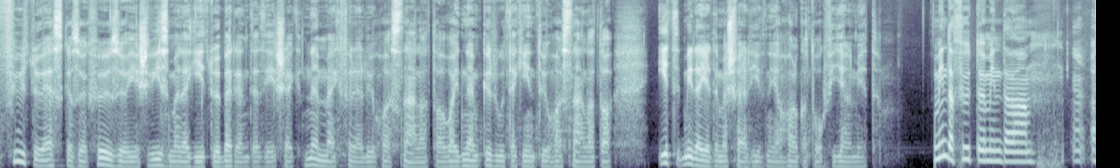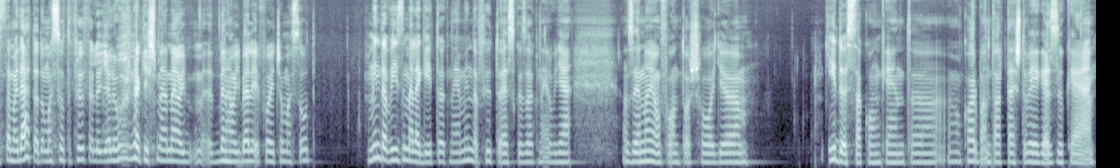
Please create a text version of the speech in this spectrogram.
fűtőeszközök, főző és vízmelegítő berendezések nem megfelelő használata, vagy nem körültekintő használata. Itt mire érdemes felhívni a hallgatók figyelmét? Mind a fűtő, mind a... Aztán majd átadom a szót a főfelügyelő úrnak is, mert nehogy, nehogy belé folytsam a szót. Mind a vízmelegítőknél, mind a fűtőeszközöknél ugye azért nagyon fontos, hogy időszakonként a karbantartást végezzük el.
